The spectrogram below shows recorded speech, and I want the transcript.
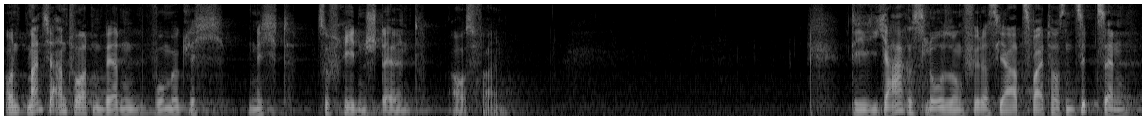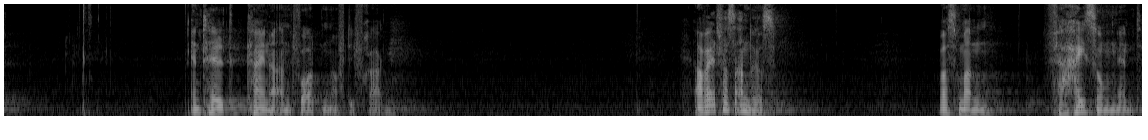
Und manche Antworten werden womöglich nicht zufriedenstellend ausfallen. Die Jahreslosung für das Jahr 2017 enthält keine Antworten auf die Fragen aber etwas anderes, was man Verheißung nennt.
